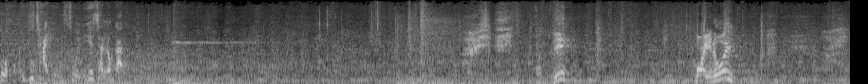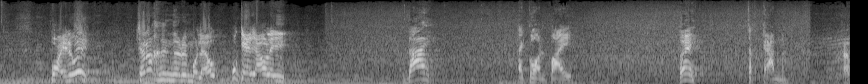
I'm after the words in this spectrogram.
ตัวของไอ้ผู้ชายเฮงสวยนี้ให้ฉันแล้วกัน ปล่อยดิ ปล่อยนุ้ย ปล่อยนุ้ยฉันต้องคืนเงินไปหมดแล้ว พวกแกจะเอาอะไรอีก ได้ แต่ก่อนไป เฮ้ย จัดการมัน ครับ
